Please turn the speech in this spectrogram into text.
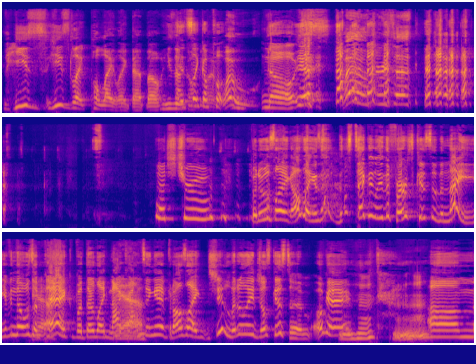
He's he's like polite like that though. He's not. it's like a po- whoa. No, yes. Whoa, Theresa. That's true. But it was like, I was like, is that that's technically the first kiss of the night, even though it was a Yeah. peck, but they're like not Yeah. counting it. But I was like, she literally just kissed him. Okay. mm-hmm. Mm-hmm. Um,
